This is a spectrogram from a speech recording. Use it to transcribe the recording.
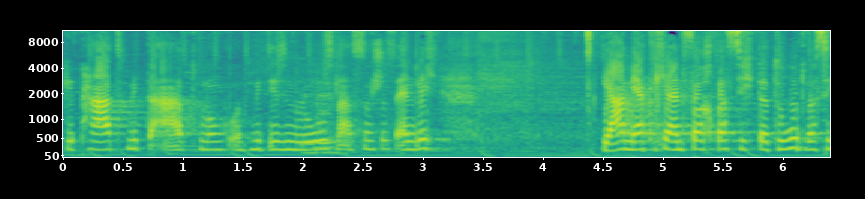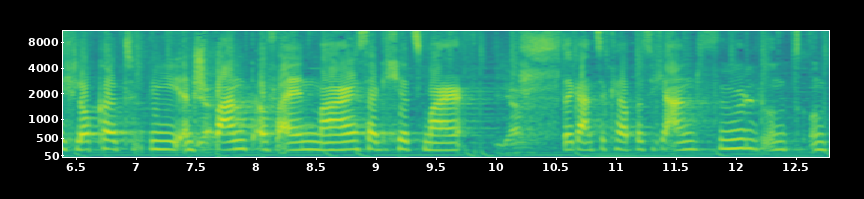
gepaart mit der Atmung und mit diesem. Loslassen schlussendlich, ja, merke ich einfach, was sich da tut, was sich lockert, wie entspannt ja. auf einmal, sage ich jetzt mal, ja. der ganze Körper sich anfühlt und, und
